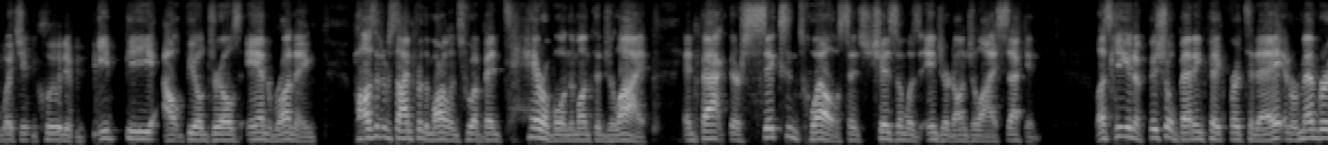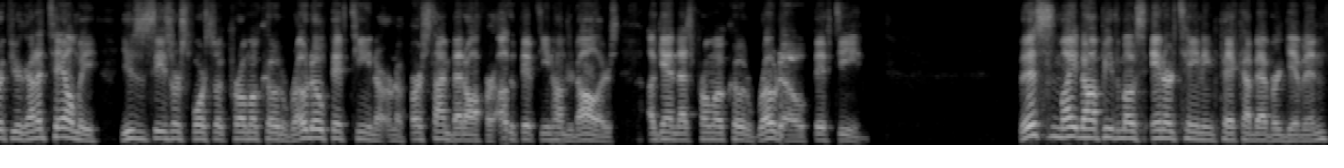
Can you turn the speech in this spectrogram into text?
which included BP, outfield drills, and running. Positive sign for the Marlins, who have been terrible in the month of July. In fact, they're 6 and 12 since Chisholm was injured on July 2nd. Let's get you an official betting pick for today. And remember, if you're going to tail me, use the Caesar Sportsbook promo code ROTO15 to earn a first time bet offer of the $1,500. Again, that's promo code ROTO15. This might not be the most entertaining pick I've ever given,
